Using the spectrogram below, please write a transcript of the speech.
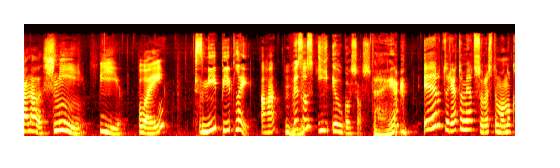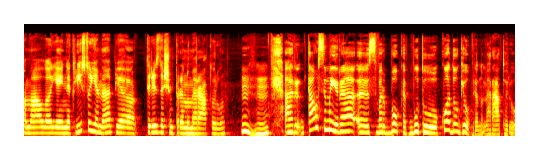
kanalą SME, P, Play. SMEP Play. Aha. Mhm. Visos į ilgosios. Taip. Ir turėtumėt surasti mano kanalą, jei neklystu, jame apie 30 prenumeratorių. Mhm. Ar tau, Simai, yra e, svarbu, kad būtų kuo daugiau prenumeratorių,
